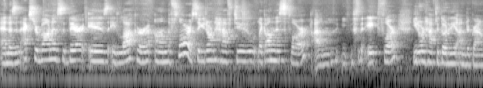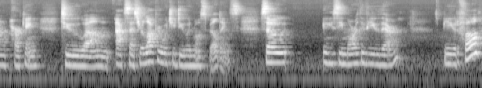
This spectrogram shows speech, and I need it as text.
and as an extra bonus, there is a locker on the floor. So you don't have to, like on this floor, on the eighth floor, you don't have to go to the underground parking to um, access your locker, which you do in most buildings. So you can see more of the view there. It's beautiful.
